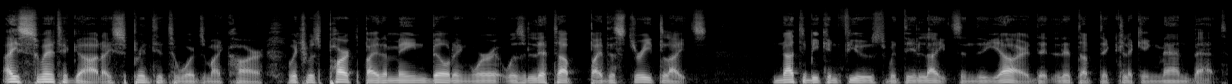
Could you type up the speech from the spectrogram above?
I swear to God, I sprinted towards my car, which was parked by the main building where it was lit up by the street lights. Not to be confused with the lights in the yard that lit up the clicking man bat.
